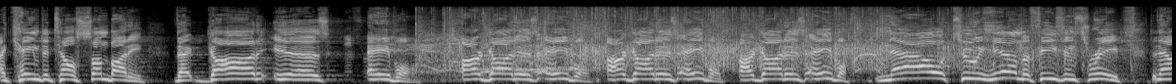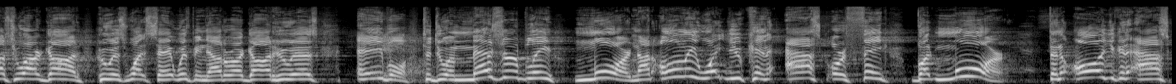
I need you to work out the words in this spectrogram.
I came to tell somebody that God is able. Our God is able. Our God is able. Our God is able. Now to him, Ephesians 3. Now to our God who is what? Say it with me. Now to our God who is able to do immeasurably more, not only what you can ask or think, but more than all you can ask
